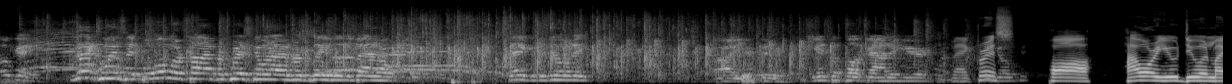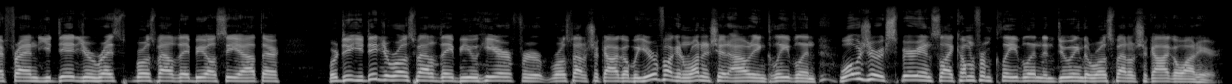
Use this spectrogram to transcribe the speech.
Okay, Zach wins it. But one more time for Chris coming out of our Cleveland the battle. Thank you for doing it. All right, you two. Get the fuck out of here. man. Chris, Paugh, how are you doing, my friend? You did your race, roast battle debut. I'll see you out there. We're do you did your roast battle debut here for roast battle Chicago, but you're fucking running shit out in Cleveland. What was your experience like coming from Cleveland and doing the roast battle Chicago out here?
